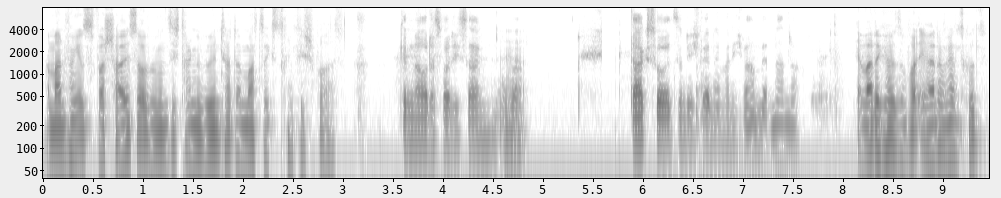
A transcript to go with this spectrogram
am Anfang ist es zwar scheiße, aber wenn man sich dran gewöhnt hat, dann macht es extrem viel Spaß. Genau, das wollte ich sagen. Ja. Dark Souls und ich werden einfach nicht warm miteinander. Ja, warte, können wir sofort, ja, warte mal ganz kurz.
